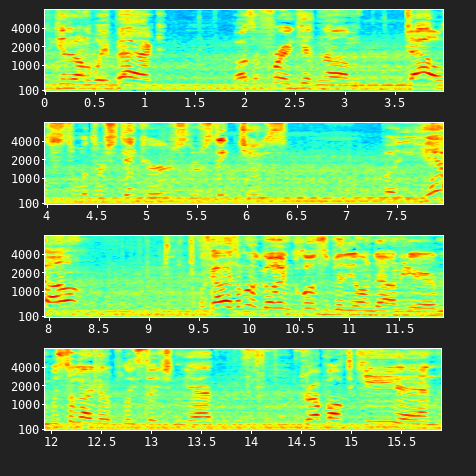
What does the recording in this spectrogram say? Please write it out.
to get it on the way back. I was afraid getting um, doused with their stinkers, their stink juice. But yeah. Well, guys, I'm gonna go ahead and close the video on down here. We still gotta go to police station yet. Drop off the key, and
